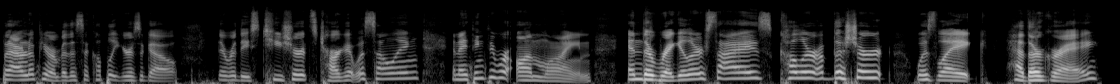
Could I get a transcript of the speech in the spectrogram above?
But I don't know if you remember this. A couple of years ago, there were these T-shirts Target was selling, and I think they were online. And the regular size color of the shirt was like heather gray,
